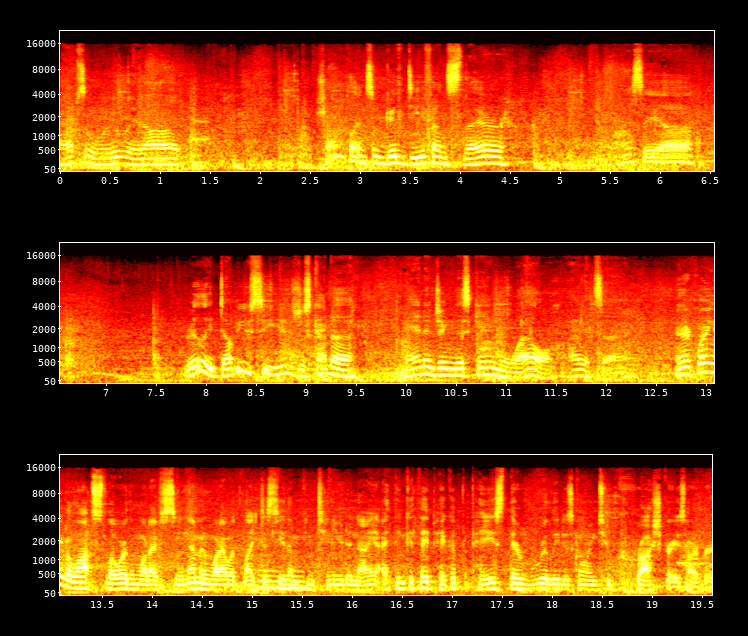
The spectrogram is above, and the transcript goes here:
Absolutely. Uh, Sean playing some good defense there. Honestly, uh, really, WCU is just kind of managing this game well, I would say. And they're playing it a lot slower than what I've seen them and what I would like to see them Mhm. continue tonight. I think if they pick up the pace, they're really just going to crush Grays Harbor.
